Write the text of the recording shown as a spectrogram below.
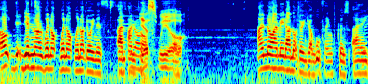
Oh, d- d- no, we're not. We're not. We're not doing this. I'm. I'm. we. Yes, we are. I know. I mean, I'm not doing jungle thing because I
